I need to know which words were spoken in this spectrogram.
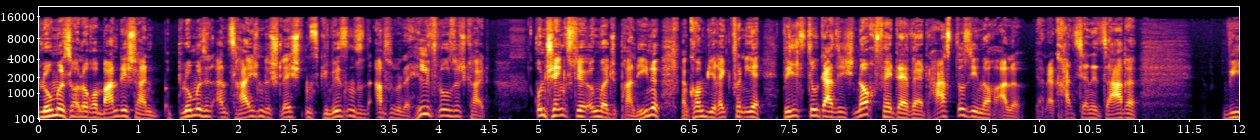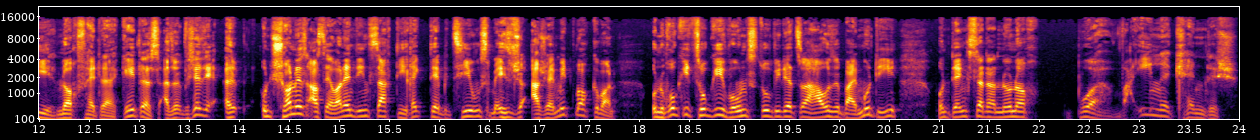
Blume soll romantisch sein. Blume sind ein Zeichen des schlechten Gewissens und absoluter Hilflosigkeit. Und schenkst dir irgendwelche Praline, dann kommt direkt von ihr, willst du, dass ich noch fetter werde? Hast du sie noch alle? Ja, da kannst du ja nicht sagen, wie noch fetter geht das? Also, äh, und schon ist aus der Valentinstag direkt der beziehungsmäßige Aschermittwoch geworden. Und rucki wohnst du wieder zu Hause bei Mutti und denkst dir dann nur noch, boah, Weine kenn dich.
